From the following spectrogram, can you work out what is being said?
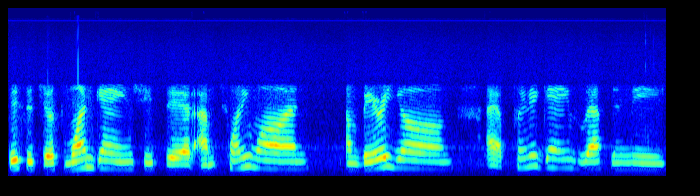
This is just one game, she said. I'm 21. I'm very young. I have plenty of games left in me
